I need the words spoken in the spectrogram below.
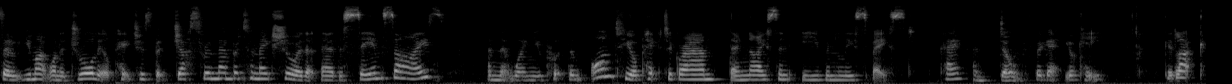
So you might want to draw little pictures, but just remember to make sure that they're the same size and that when you put them onto your pictogram, they're nice and evenly spaced. Okay, and don't forget your key. Good luck.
